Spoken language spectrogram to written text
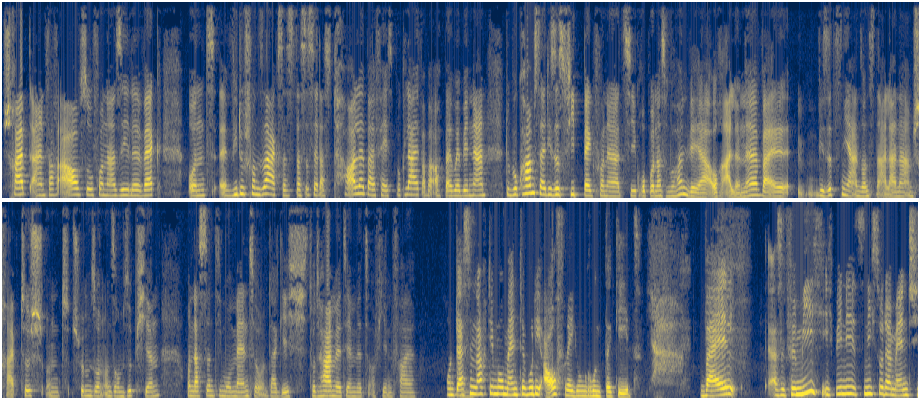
schreibt einfach auf, so von der Seele weg. Und äh, wie du schon sagst, das, das ist ja das Tolle bei Facebook Live, aber auch bei Webinaren, du bekommst ja dieses Feedback von der Zielgruppe und das wollen wir ja auch alle, ne? Weil wir sitzen ja ansonsten alleine am Schreibtisch und schwimmen so in unserem Süppchen. Und das sind die Momente und da gehe ich total mit dir mit, auf jeden Fall. Und das sind auch die Momente, wo die Aufregung runtergeht. Ja. Weil also für mich, ich bin jetzt nicht so der Mensch,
